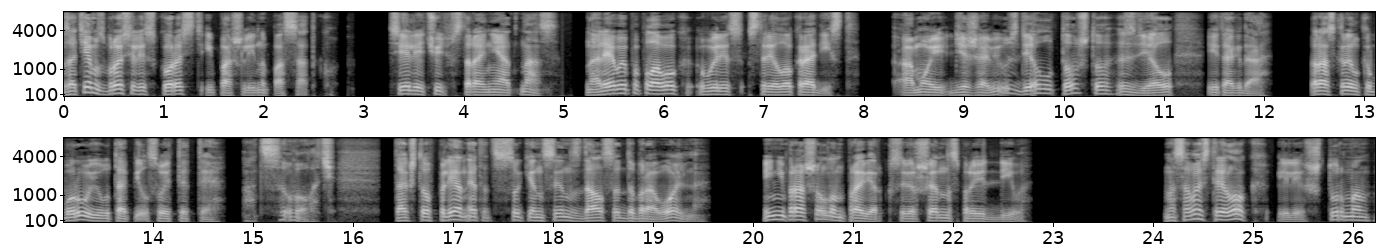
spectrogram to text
Затем сбросили скорость и пошли на посадку. сели чуть в стороне от нас. На левый поплавок вылез стрелок-радист, а мой дежавю сделал то, что сделал и тогда. Раскрыл кобуру и утопил свой ТТ. От сволочь! Так что в плен этот сукин сын сдался добровольно. И не прошел он проверку совершенно справедливо. Носовой стрелок или штурман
